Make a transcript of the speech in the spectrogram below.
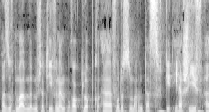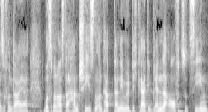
versucht mal mit einem Stativ in einem Rockclub äh, Fotos zu machen. Das geht eher schief. Also von daher muss man aus der Hand schießen und hat dann die Möglichkeit, die Blende aufzuziehen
